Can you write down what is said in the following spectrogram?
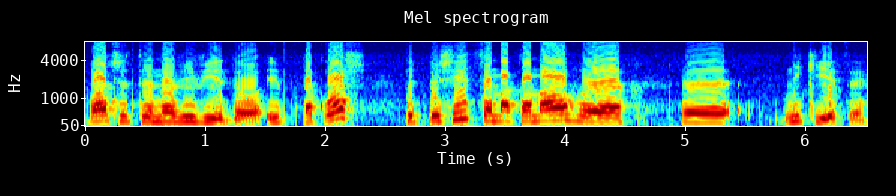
бачити нові відео. І також підпишіться на канал е, е, Нікіти.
